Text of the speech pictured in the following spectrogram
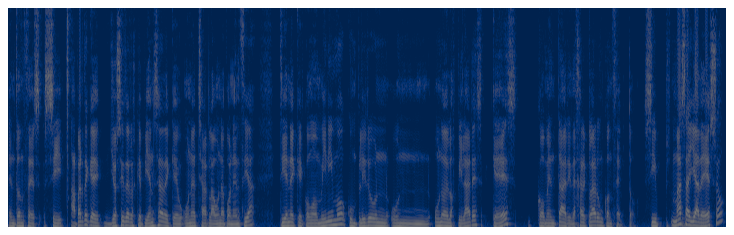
Entonces, sí, aparte que yo soy de los que piensa de que una charla o una ponencia tiene que como mínimo cumplir un, un- uno de los pilares que es comentar y dejar claro un concepto. Si más allá de eso,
